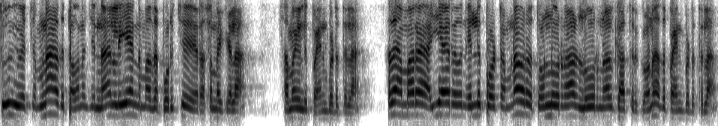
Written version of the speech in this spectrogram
தூவி வச்சோம்னா அது பதினஞ்சு நாள்லயே நம்ம அதை பொறிச்சு ரசம் வைக்கலாம். சமையலுக்கு பயன்படுத்தலாம். அதே மாதிரி ஐயாயிரம் நெல் போட்டோம்னா ஒரு தொண்ணூறு நாள் நூறு நாள் காத்திருக்கணும் அதை பயன்படுத்தலாம்.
